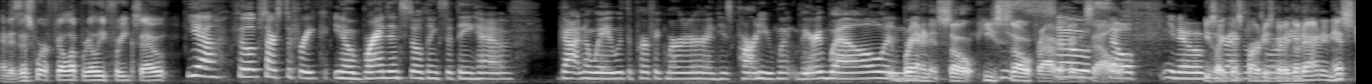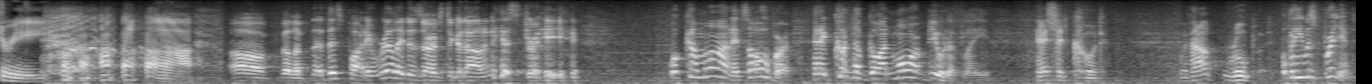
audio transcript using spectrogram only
And is this where Philip really freaks out? Yeah, Philip starts to freak. You know, Brandon still thinks that they have gotten away with the perfect murder, and his party went very well. And Brandon is so he's, he's so proud of himself. Self, you know, he's like, this party's going to go down in history. oh, Philip, th- this party really deserves to go down in history. well, come on, it's over. And it couldn't have gone more beautifully. Yes, it could. Without Rupert. Oh, but he was brilliant.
